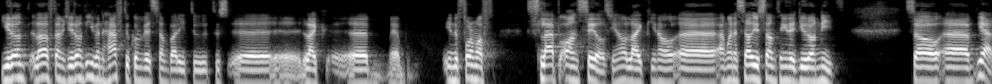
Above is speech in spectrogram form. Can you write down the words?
you don't a lot of times you don't even have to convince somebody to to uh, like uh, in the form of slap on sales you know like you know uh, i'm going to sell you something that you don't need so uh, yeah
